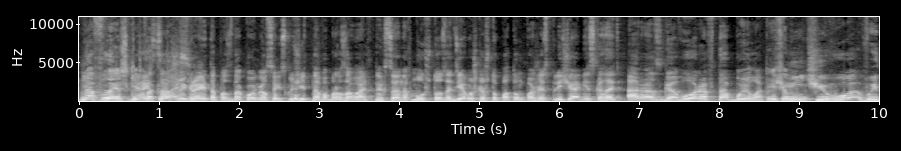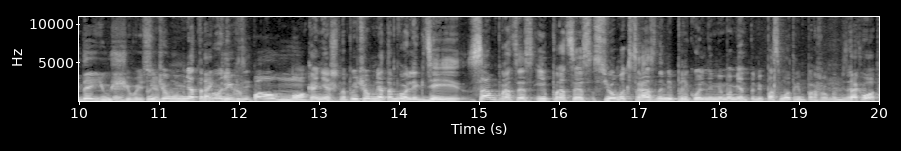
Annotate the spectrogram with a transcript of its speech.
на флешке Я с Сашей Грей-то познакомился исключительно в образовательных сценах. Мол, что за девушка, что потом пожать плечами и сказать, а разговоров-то было. Причем... Ничего выдающегося. Причем у меня там Таких ролик, где... полно. Конечно. Причем у меня там ролик, где и сам процесс, и процесс съемок с разными прикольными моментами. Посмотрим, поржем обязательно. Так вот,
